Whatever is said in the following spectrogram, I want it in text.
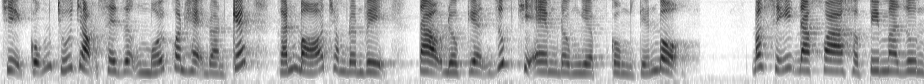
chị cũng chú trọng xây dựng mối quan hệ đoàn kết, gắn bó trong đơn vị, tạo điều kiện giúp chị em đồng nghiệp cùng tiến bộ. Bác sĩ đa khoa Hợp Pimazun,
